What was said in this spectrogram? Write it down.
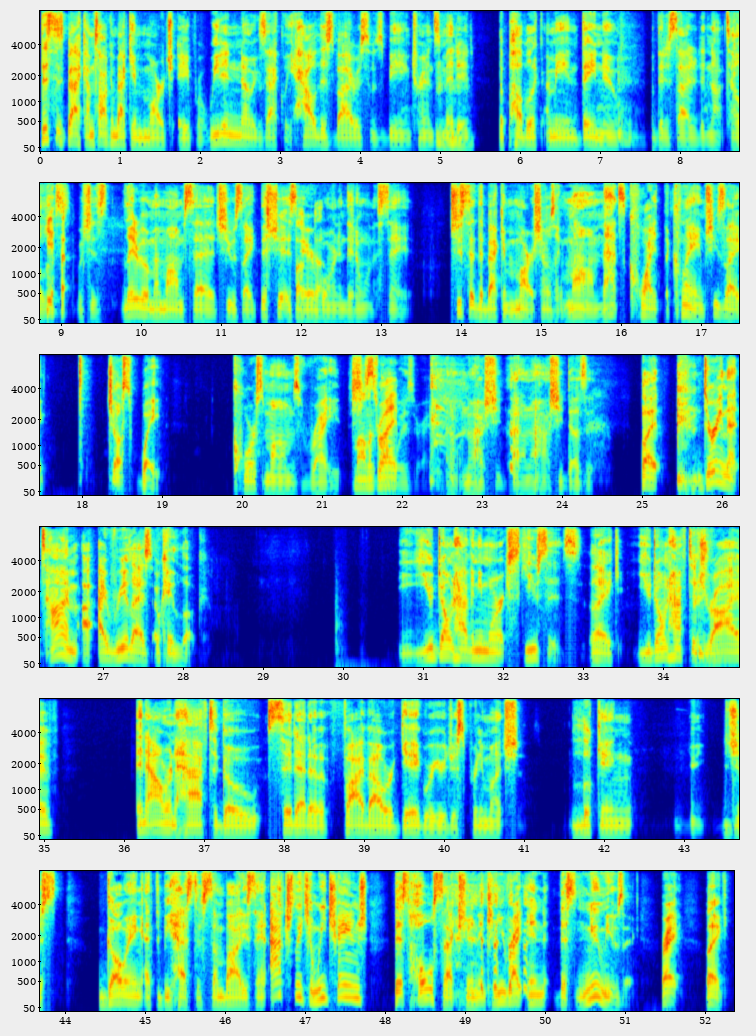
This is back. I'm talking back in March, April. We didn't know exactly how this virus was being transmitted. The public, I mean, they knew, but they decided to not tell us, which is literally what my mom said. She was like, "This shit is Fucked up. airborne, and they don't want to say it." She said that back in March, and I was like, "Mom, that's quite the claim." She's like, "Just wait." Of course, mom's right. Mama's right. Always right. I don't know how she. I don't know how she does it. But during that time, I, I realized, okay, look, you don't have any more excuses. Like you don't have to drive an hour and a half to go sit at a five hour gig where you're just pretty much looking just going at the behest of somebody saying actually can we change this whole section and can you write in this new music? Right? Like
